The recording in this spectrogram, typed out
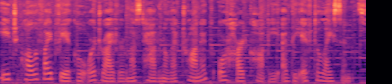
Each qualified vehicle or driver must have an electronic or hard copy of the IFTA license.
